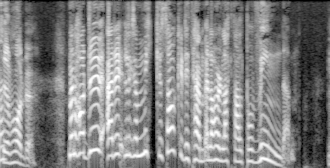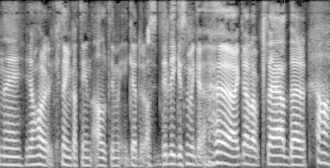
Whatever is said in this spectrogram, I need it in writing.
aktiv hoarder. Men har du, är det liksom mycket saker i ditt hem eller har du lagt allt på vinden? Nej, jag har knögglat in allt i min garderob. Alltså, det ligger så mycket högar av kläder Ja.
